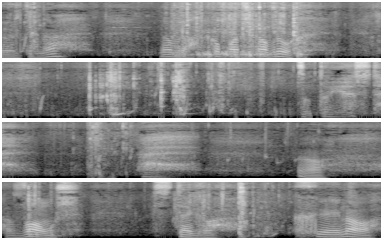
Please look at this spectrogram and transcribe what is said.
Kurde, no. Dobra, kopaczka w ruch. Co to jest? O, wąż z tego, no,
